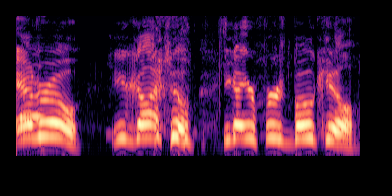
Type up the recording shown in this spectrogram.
Andrew, you got him. You got your first bow kill.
